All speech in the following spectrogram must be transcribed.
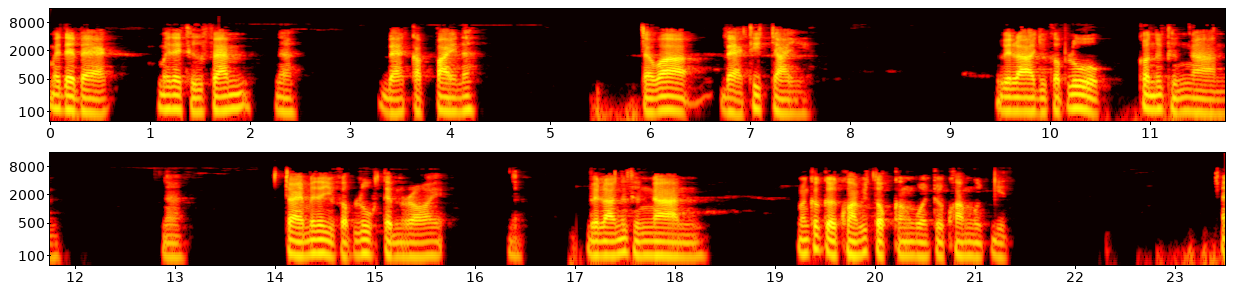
ไม่ได้แบก ไม่ได้ถือแฟ้มนะแบกกลับไปนะ แต่ว่าแบกที่ใจ เวลาอยู่กับลูกก็นึกถึงงานนะใจไม่ได้อยู่กับลูกเต็มร้อยนะเวลานึกถึงงาน มันก็เกิดความวิตกกังวลเกิดความหงุดหงิดไอ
